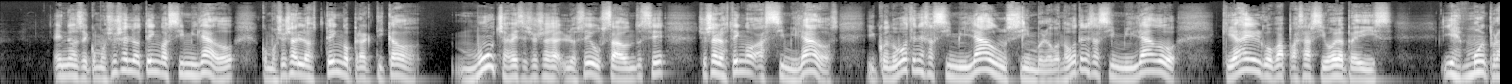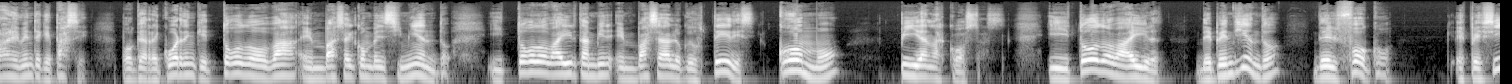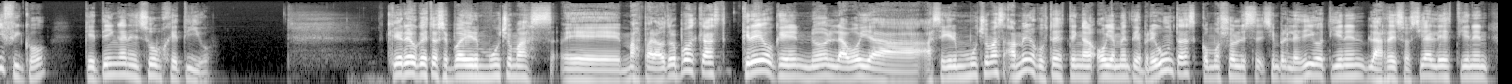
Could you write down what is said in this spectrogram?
Entonces, como yo ya lo tengo asimilado, como yo ya los tengo practicados muchas veces yo ya los he usado, entonces yo ya los tengo asimilados. Y cuando vos tenés asimilado un símbolo, cuando vos tenés asimilado que algo va a pasar si vos lo pedís, y es muy probablemente que pase. Porque recuerden que todo va en base al convencimiento. Y todo va a ir también en base a lo que ustedes, cómo pidan las cosas. Y todo va a ir dependiendo del foco específico que tengan en su objetivo. Creo que esto se puede ir mucho más, eh, más para otro podcast. Creo que no la voy a, seguir mucho más, a menos que ustedes tengan obviamente preguntas. Como yo siempre les digo, tienen las redes sociales, tienen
